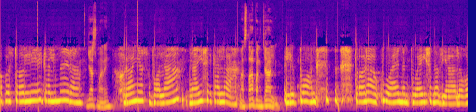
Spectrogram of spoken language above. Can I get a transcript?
Αποστολή, καλημέρα. Γεια σου Μαρή. Χρόνια σου πολλά, να είσαι καλά. Μας τα είπαν κι άλλοι. Λοιπόν, τώρα ακούω έναν που έχει ένα διάλογο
